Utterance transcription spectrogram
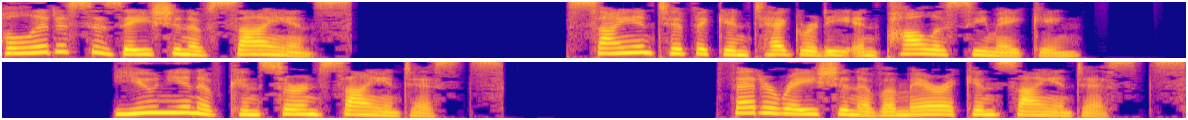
Politicization of science Scientific integrity in policymaking Union of Concerned Scientists Federation of American Scientists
